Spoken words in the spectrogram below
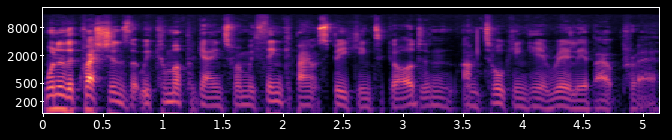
One of the questions that we come up against when we think about speaking to God, and I'm talking here really about prayer,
